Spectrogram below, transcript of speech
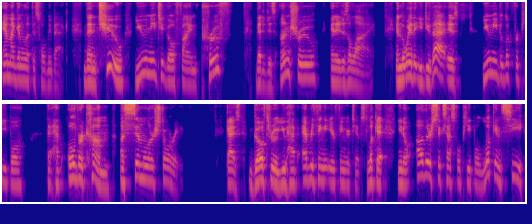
am I going to let this hold me back? Then, two, you need to go find proof that it is untrue and it is a lie. And the way that you do that is you need to look for people that have overcome a similar story guys go through you have everything at your fingertips. Look at you know other successful people. Look and see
